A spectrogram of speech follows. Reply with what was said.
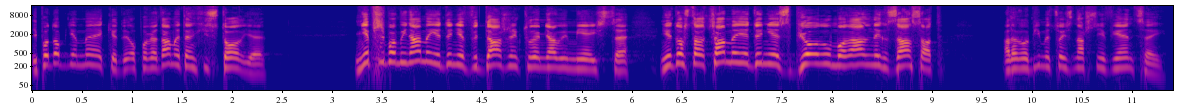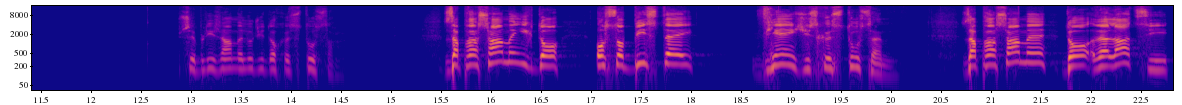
I podobnie my, kiedy opowiadamy tę historię, nie przypominamy jedynie wydarzeń, które miały miejsce, nie dostarczamy jedynie zbioru moralnych zasad, ale robimy coś znacznie więcej przybliżamy ludzi do Chrystusa. Zapraszamy ich do osobistej więzi z Chrystusem. Zapraszamy do relacji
